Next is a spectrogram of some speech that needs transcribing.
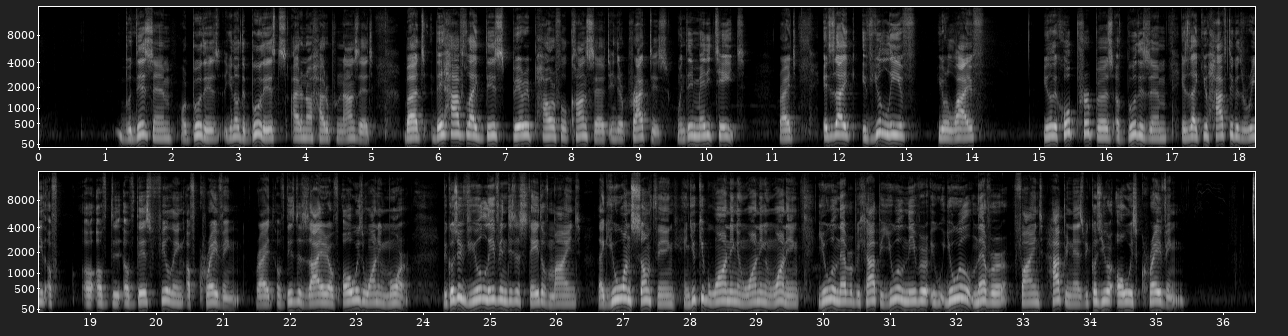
Buddhism or Buddhist, you know, the Buddhists, I don't know how to pronounce it, but they have like this very powerful concept in their practice when they meditate, right? It's like if you live your life, you know, the whole purpose of Buddhism is like you have to get rid of of the of this feeling of craving, right? Of this desire of always wanting more. Because if you live in this state of mind, like you want something and you keep wanting and wanting and wanting, you will never be happy. You will never you will never find happiness because you're always craving.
